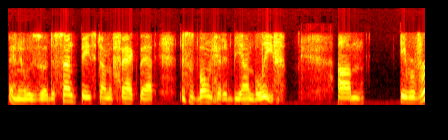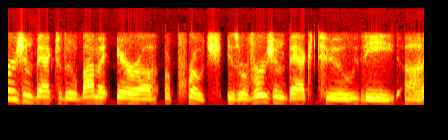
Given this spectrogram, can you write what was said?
and it was a dissent based on the fact that this is boneheaded beyond belief. Um, a reversion back to the Obama era approach is a reversion back to the uh,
